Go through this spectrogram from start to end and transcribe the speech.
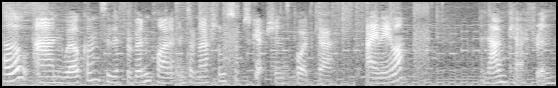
Hello and welcome to the Forbidden Planet International Subscriptions Podcast. I'm Emma. And I'm Catherine.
